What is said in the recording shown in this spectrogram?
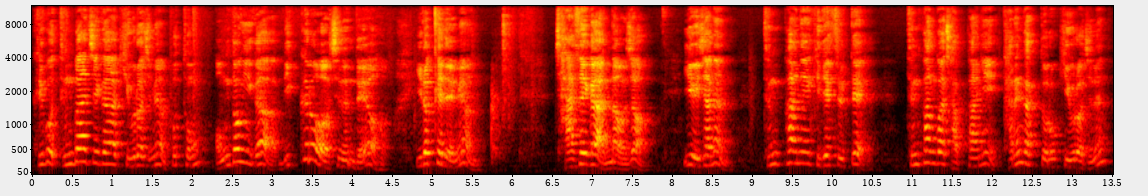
그리고 등받이가 기울어지면 보통 엉덩이가 미끄러지는데요. 이렇게 되면 자세가 안 나오죠. 이 의자는 등판에 기댔을 때 등판과 좌판이 다른 각도로 기울어지는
